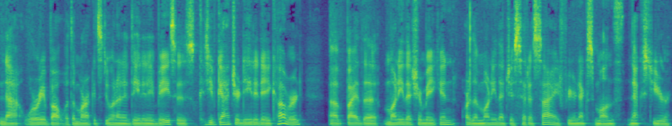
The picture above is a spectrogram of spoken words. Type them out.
not worry about what the market's doing on a day to day basis because you've got your day to day covered uh, by the money that you're making or the money that you set aside for your next month, next year,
